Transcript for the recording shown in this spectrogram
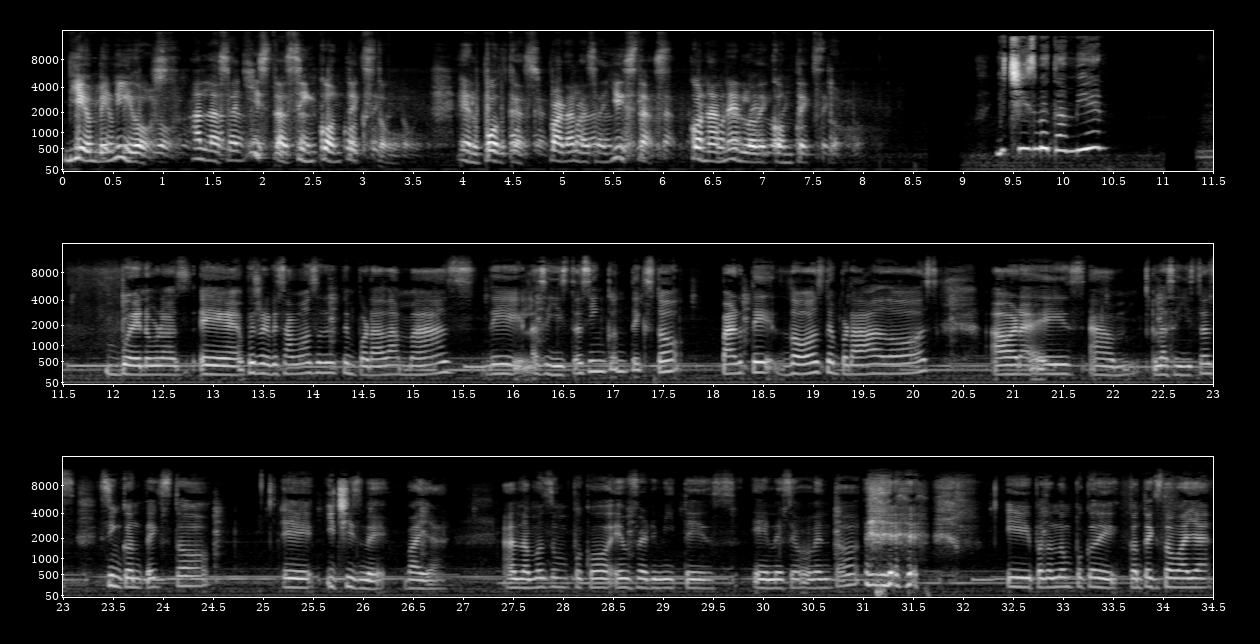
Bienvenidos a Lasallistas sin contexto, el podcast para lasallistas con anhelo de contexto. Y chisme también. Bueno, bros, eh, pues regresamos a otra temporada más de Lasallistas sin contexto, parte 2, temporada 2. Ahora es um, Lasallistas sin contexto eh, y chisme, vaya andamos un poco enfermites en ese momento. y pasando un poco de contexto, vaya,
